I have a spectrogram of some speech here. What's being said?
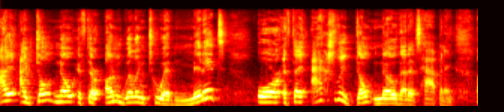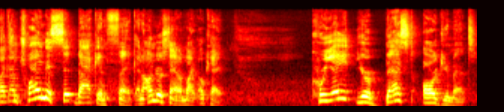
I, I don't know if they're unwilling to admit it or if they actually don't know that it's happening. Like I'm trying to sit back and think and understand, I'm like, okay, create your best argument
